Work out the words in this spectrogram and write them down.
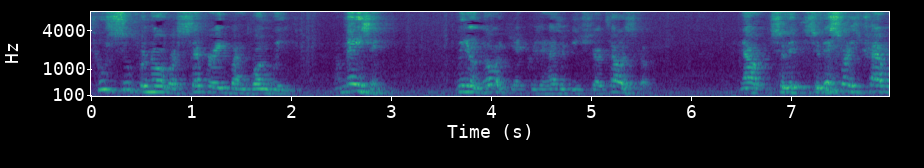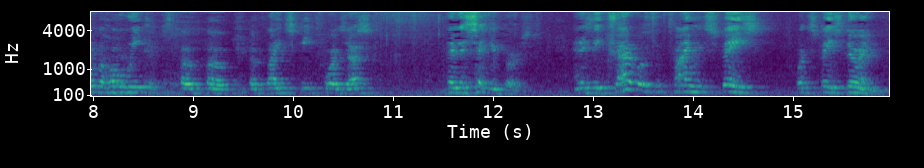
Two supernovas separated by one week. Amazing. We don't know it yet because it hasn't reached our telescope. Now, so, the, so this one has traveled the whole week of, of, of light speed towards us, then the second burst. And as they travel through time and space, What's space doing?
